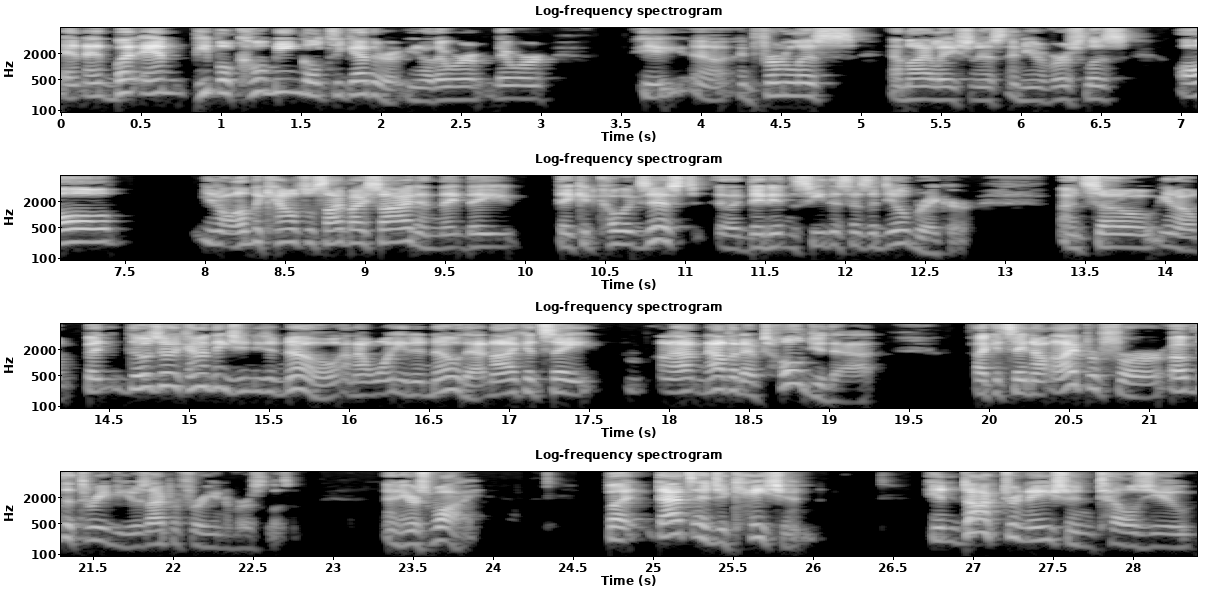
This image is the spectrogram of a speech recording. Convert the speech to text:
and, and but and people commingled together. You know, there were there were uh, infernalists, annihilationists, and universalists all you know on the council side by side, and they they they could coexist. Uh, they didn't see this as a deal breaker. And so, you know, but those are the kind of things you need to know. And I want you to know that. And I could say, now that I've told you that, I could say, now I prefer, of the three views, I prefer universalism. And here's why. But that's education. Indoctrination tells you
